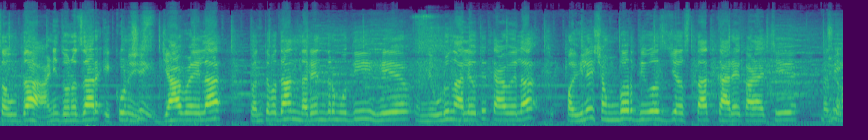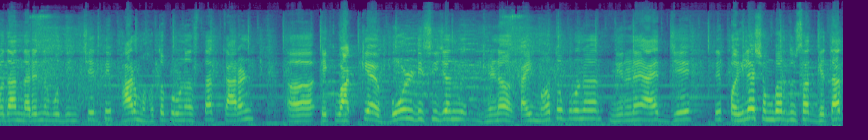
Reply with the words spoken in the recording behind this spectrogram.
चौदा आणि दोन हजार. एकोणीस ज्या वेळेला पंतप्रधान नरेंद्र मोदी हे निवडून आले होते त्यावेळेला पहिले शंभर दिवस जे असतात कार्यकाळाचे पंतप्रधान नरेंद्र मोदींचे ते फार महत्त्वपूर्ण असतात. कारण एक वाक्य आहे बोल्ड डिसिजन घेणं काही महत्त्वपूर्ण निर्णय आहेत जे ते पहिल्या शंभर दिवसात घेतात.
